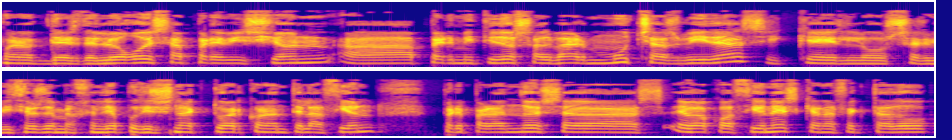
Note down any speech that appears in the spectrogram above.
Bueno, desde luego esa previsión ha permitido salvar muchas vidas y que los servicios de emergencia pudiesen actuar con antelación preparando esas evacuaciones que han afectado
